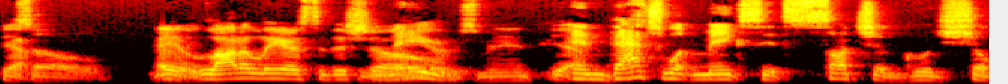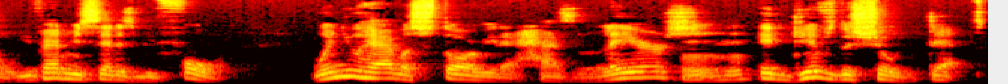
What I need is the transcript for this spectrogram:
Yeah. So Hey, a lot of layers to this show. layers, man. Yeah. And that's what makes it such a good show. You've heard me say this before. When you have a story that has layers, hmm it gives the show depth.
